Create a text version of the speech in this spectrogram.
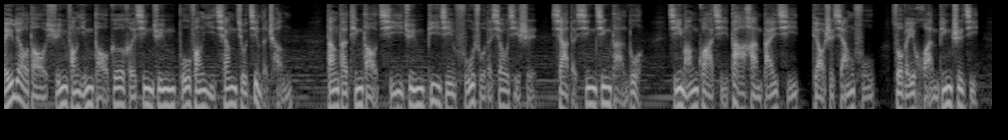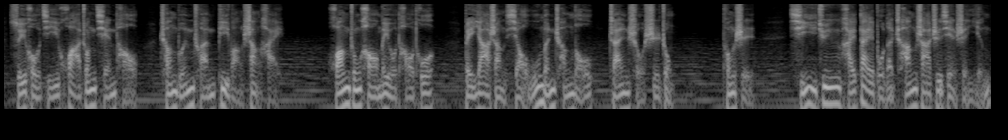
没料到巡防营倒戈和新军不放一枪就进了城。当他听到起义军逼近府署的消息时，吓得心惊胆落，急忙挂起大汉白旗，表示降服，作为缓兵之计。随后即化妆潜逃，乘轮船避往上海。黄忠浩没有逃脱，被押上小吴门城楼斩首示众。同时，起义军还逮捕了长沙知县沈莹、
